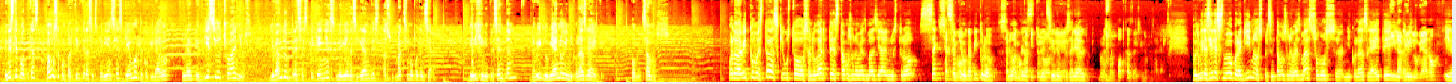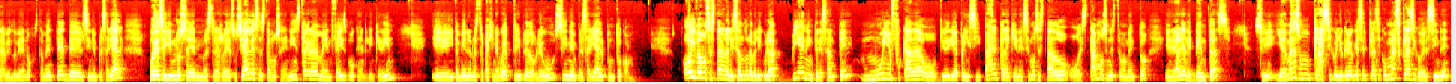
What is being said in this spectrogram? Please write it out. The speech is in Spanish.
En este podcast vamos a compartirte las experiencias que hemos recopilado durante 18 años, llevando empresas pequeñas, medianas y grandes a su máximo potencial. Dirigen y presentan David Lubiano y Nicolás Gaete. Comenzamos. Hola David, ¿cómo estás? Qué gusto saludarte. Estamos una vez más ya en nuestro séptimo, capítulo, séptimo capítulo del cine empresarial. Nuestro podcast del cine empresarial. Pues mira, si eres nuevo por aquí, nos presentamos una vez más. Somos eh, Nicolás Gaete y, David, Lubiano. Y David Lubiano, justamente, del cine empresarial. Puedes seguirnos en nuestras redes sociales. Estamos en Instagram, en Facebook, en LinkedIn eh, y también en nuestra página web www.cineempresarial.com. Hoy vamos a estar analizando una película bien interesante, muy enfocada o yo diría principal para quienes hemos estado o estamos en este momento en el área de ventas, ¿sí? Y además es un clásico, yo creo que es el clásico más clásico del cine.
